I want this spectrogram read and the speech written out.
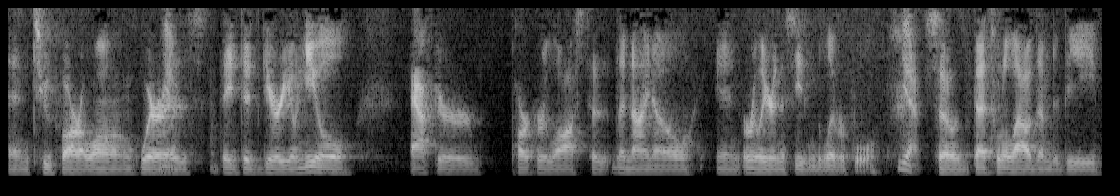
and too far along. Whereas yeah. they did Gary O'Neill after Parker lost to the 9-0 in earlier in the season to Liverpool. Yeah. So that's what allowed them to be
